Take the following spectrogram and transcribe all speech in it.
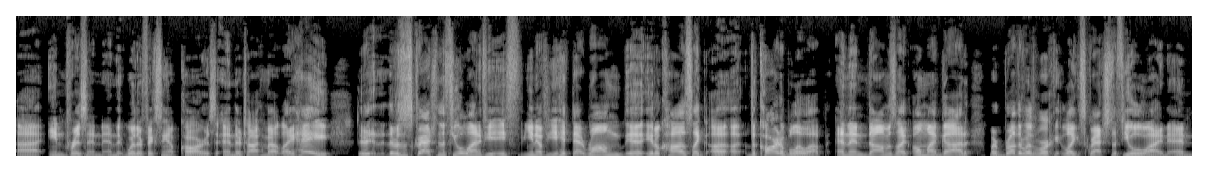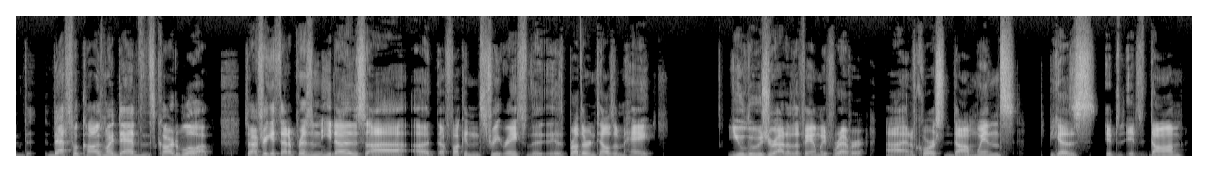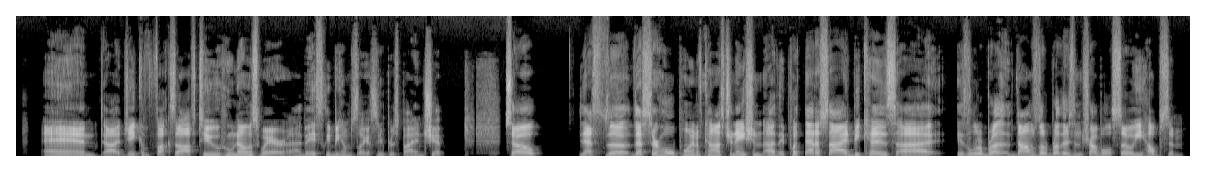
uh, in prison, and th- where they're fixing up cars, and they're talking about like, hey, there, there was a scratch in the fuel line. If you if you know if you hit that wrong, it, it'll cause like uh, uh, the car to blow up. And then Dom was like, oh my god, my brother was working like scratched the fuel line, and that's what caused my dad's car to blow up. So after he gets out of prison, he does uh, a, a fucking street race with his brother and tells him, hey. You lose, you're out of the family forever. Uh, and of course, Dom wins because it, it's Dom and uh, Jacob fucks off to who knows where. Uh, basically, becomes like a super spy and shit. So that's the that's their whole point of consternation. Uh, they put that aside because uh, his little brother, Dom's little brother's in trouble, so he helps him.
